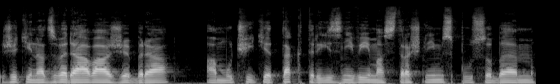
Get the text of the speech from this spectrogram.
že ti nadzvedává žebra a mučí tě tak trýznivým a strašným způsobem,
